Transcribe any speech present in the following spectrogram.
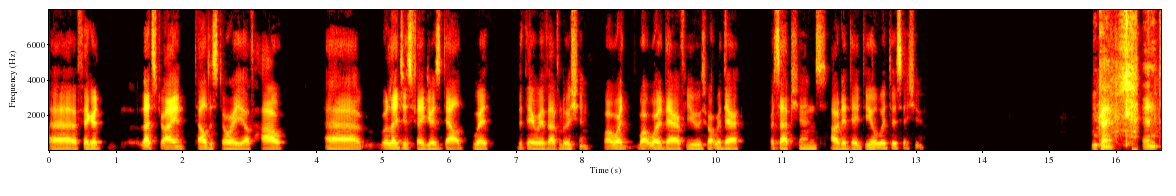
uh, figured let's try and tell the story of how uh, religious figures dealt with the theory of evolution. What were what were their views? What were their perceptions? How did they deal with this issue? Okay. And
